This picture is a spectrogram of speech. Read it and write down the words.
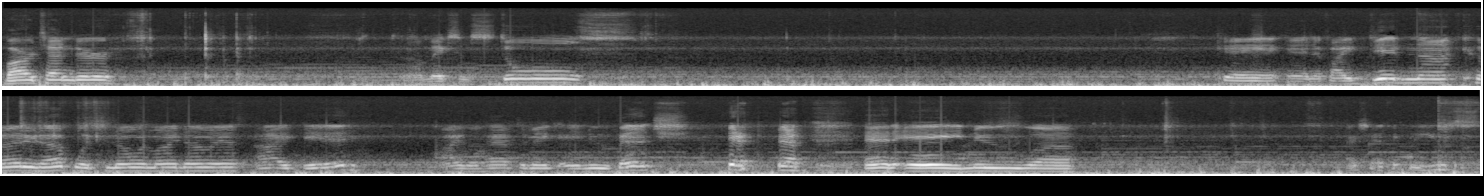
bartender. I'll make some stools. Okay, and if I did not cut it up, which knowing my dumbass, I did, I will have to make a new bench and a new, uh, actually I think we use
